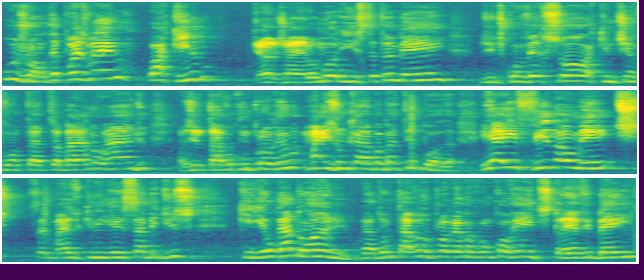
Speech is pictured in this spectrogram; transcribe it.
o João. Depois veio o Aquino, que já era humorista também, a gente conversou, aqui não tinha vontade de trabalhar no rádio, a gente tava com um programa, mais um cara para bater bola. E aí, finalmente, mais do que ninguém sabe disso, queria o Gadone. O Gadone tava no programa concorrente, escreve bem,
